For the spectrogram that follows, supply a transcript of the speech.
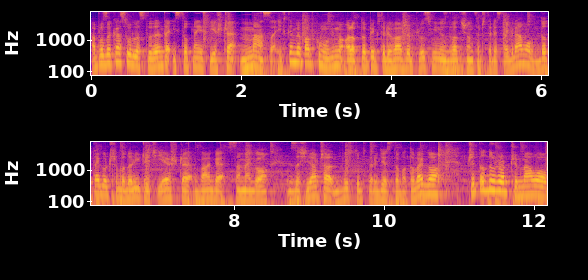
A poza kasą dla studenta istotna jest jeszcze masa i w tym wypadku mówimy o laptopie, który waży plus minus 2400 gramów. Do tego trzeba doliczyć jeszcze wagę samego zasilacza 240W. Czy to dużo, czy mało,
